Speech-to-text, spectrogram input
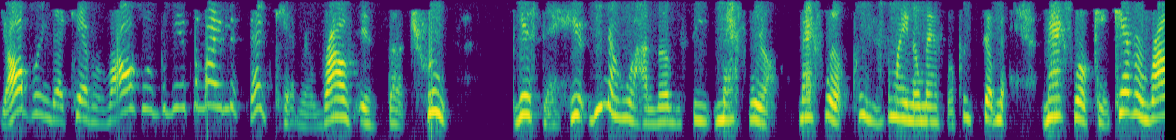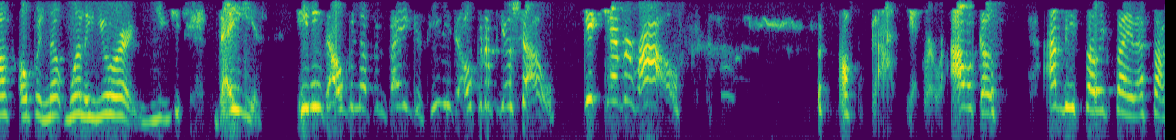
Y'all bring that Kevin Ross with then somebody listen. That Kevin Ross is the truth. Listen, here you know who I love to see? Maxwell. Maxwell, please, somebody know Maxwell. Please tell me. Maxwell, can Kevin Ross open up one of your you, you- Vegas? He needs to open up in Vegas. He needs to open up your show. Get Kevin Ross. oh God, Kevin Ross. I would go. I'd be so excited. I saw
